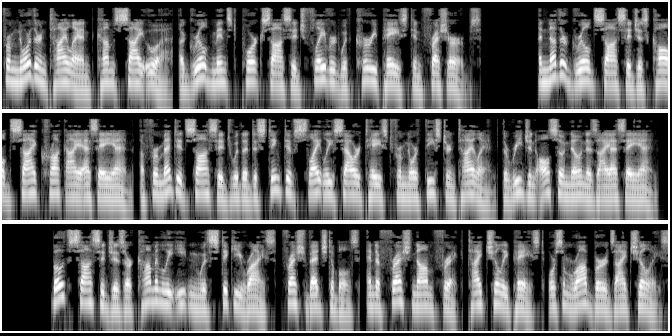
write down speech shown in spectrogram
From northern Thailand comes sai ua, a grilled minced pork sausage flavored with curry paste and fresh herbs. Another grilled sausage is called sai krok isan, a fermented sausage with a distinctive slightly sour taste from northeastern Thailand the region also known as isan. Both sausages are commonly eaten with sticky rice, fresh vegetables, and a fresh nam phrik Thai chili paste or some raw bird's eye chilies.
